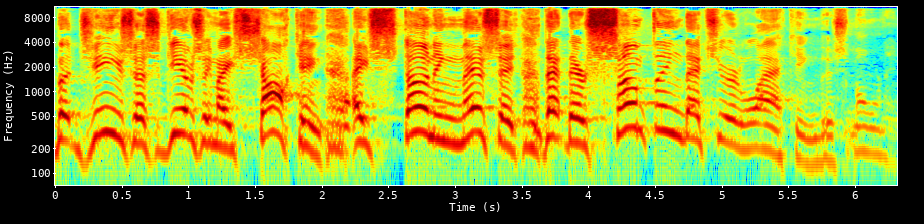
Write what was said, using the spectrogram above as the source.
but Jesus gives him a shocking, a stunning message that there's something that you're lacking this morning.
